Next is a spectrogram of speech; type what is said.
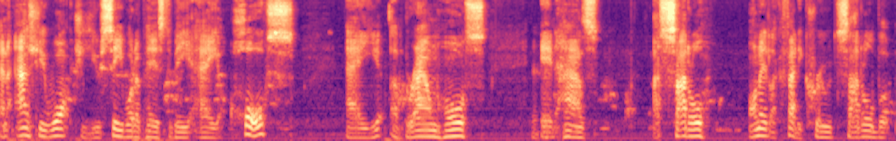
and as you watch, you see what appears to be a horse, a a brown horse. It has a saddle on it, like a fairly crude saddle, but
